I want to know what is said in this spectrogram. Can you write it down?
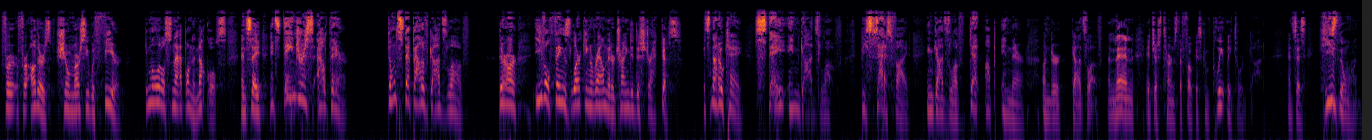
for, for others, show mercy with fear. Give them a little snap on the knuckles and say, it's dangerous out there. Don't step out of God's love. There are evil things lurking around that are trying to distract us. It's not okay. Stay in God's love. Be satisfied in God's love. Get up in there under God's love. And then it just turns the focus completely toward God and says, He's the one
